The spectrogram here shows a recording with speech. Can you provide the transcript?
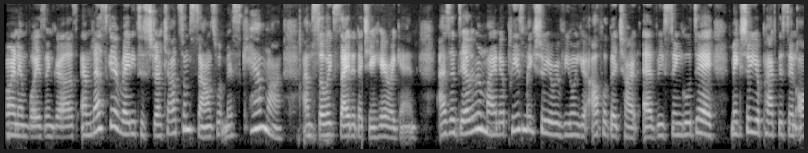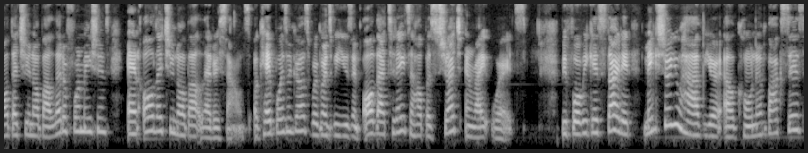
Morning, boys and girls, and let's get ready to stretch out some sounds with Miss Cameron. I'm so excited that you're here again. As a daily reminder, please make sure you're reviewing your alphabet chart every single day. Make sure you're practicing all that you know about letter formations and all that you know about letter sounds. Okay, boys and girls, we're going to be using all that today to help us stretch and write words. Before we get started, make sure you have your Elkonin boxes.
